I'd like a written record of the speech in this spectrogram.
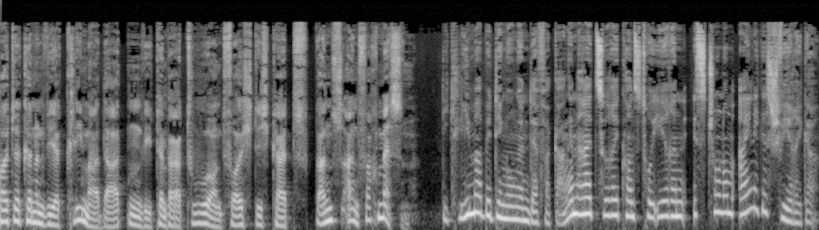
Heute können wir Klimadaten wie Temperatur und Feuchtigkeit ganz einfach messen. Die Klimabedingungen der Vergangenheit zu rekonstruieren, ist schon um einiges schwieriger.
